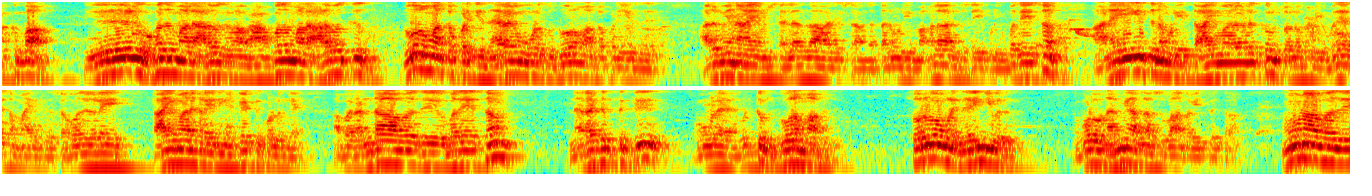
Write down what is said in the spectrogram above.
அக்பா ஏழு உகதமான அளவுக்கு உகதமான அளவுக்கு தூரமாக்கப்படுகிறது. நரகம் உங்களுக்கு தூரமாக்கப்படுகிறது. அருமை நாயம் செல்லல்லா அலிஸ்லாங்க தன்னுடைய மகளாருக்கு செய்யக்கூடிய உபதேசம் அனைத்து நம்முடைய தாய்மார்களுக்கும் சொல்லக்கூடிய உபதேசமாக இருக்குது சகோதரர்களை தாய்மார்களை நீங்கள் கேட்டுக்கொள்ளுங்க. அப்போ ரெண்டாவது உபதேசம் நரகத்துக்கு உங்களை விட்டும் தூரமாகுது. சொர்க்கம் உங்களை நெருங்கி வருது. எவ்வளவு நன்மை அல்லாஹ் சுபானத்தை வைத்திருக்கிறான். மூணாவது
